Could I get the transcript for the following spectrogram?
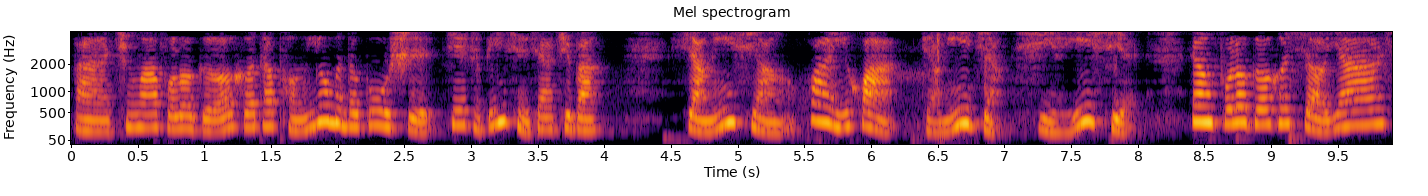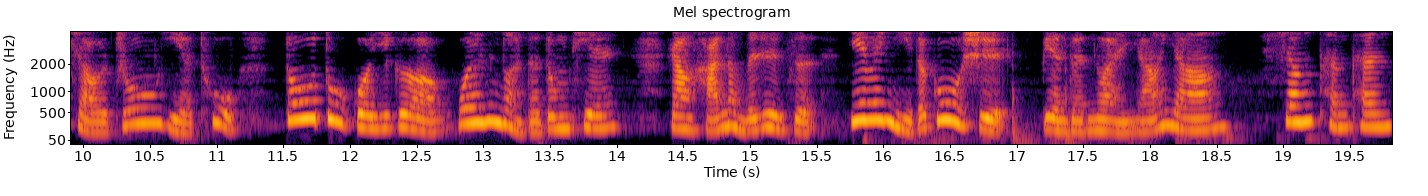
把青蛙弗洛格和他朋友们的故事接着编写下去吧。想一想，画一画，讲一讲，写一写，让弗洛格和小鸭、小猪、野兔都度过一个温暖的冬天，让寒冷的日子。因为你的故事变得暖洋洋、香喷喷。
